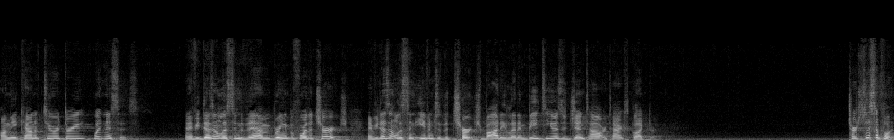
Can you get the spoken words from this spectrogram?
on the account of two or three witnesses. And if he doesn't listen to them, bring it before the church. And if he doesn't listen even to the church body, let him be to you as a Gentile or tax collector. Church discipline.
